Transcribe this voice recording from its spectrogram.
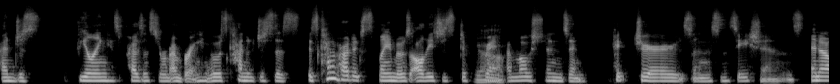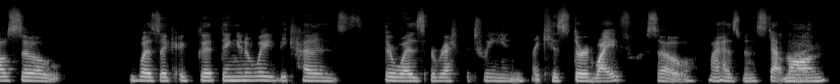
and just feeling his presence and remembering him. It was kind of just this, it's kind of hard to explain, but it was all these just different yeah. emotions and pictures and sensations. And also was like a good thing in a way because there was a rift between like his third wife, so my husband's stepmom, okay.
